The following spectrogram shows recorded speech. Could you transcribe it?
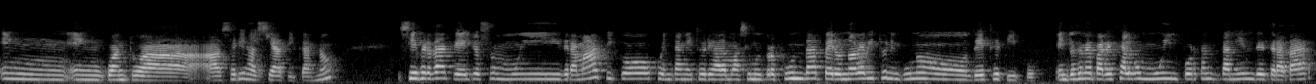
en, en cuanto a, a series asiáticas, ¿no? Sí es verdad que ellos son muy dramáticos, cuentan historias además así muy profundas, pero no había visto ninguno de este tipo. Entonces me parece algo muy importante también de tratar,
